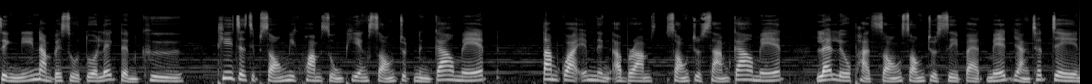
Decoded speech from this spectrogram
สิ่งนี้นำไปสู่ตัวเลขเด่นคือ ที่ 72 มีความสูงเพียง 2.19 เมตร ต่ำกว่า M1 Abrams 2.39 เมตร และเล o พ a r d 2 2.48 เมตร อย่างชัดเจน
